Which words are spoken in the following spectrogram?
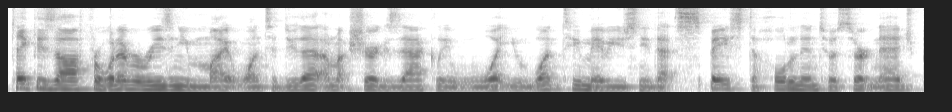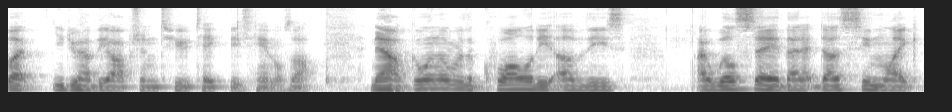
take these off for whatever reason you might want to do that. I'm not sure exactly what you want to. Maybe you just need that space to hold it into a certain edge, but you do have the option to take these handles off. Now, going over the quality of these, I will say that it does seem like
